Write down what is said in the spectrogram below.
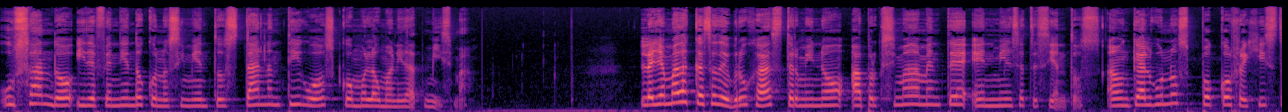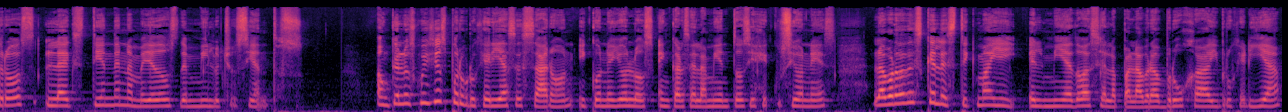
usando y defendiendo conocimientos tan antiguos como la humanidad misma. La llamada Casa de Brujas terminó aproximadamente en 1700, aunque algunos pocos registros la extienden a mediados de 1800. Aunque los juicios por brujería cesaron y con ello los encarcelamientos y ejecuciones, la verdad es que el estigma y el miedo hacia la palabra bruja y brujería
